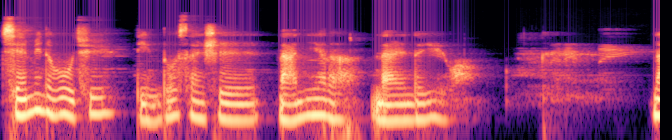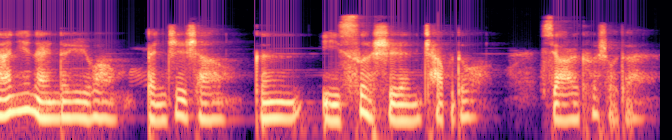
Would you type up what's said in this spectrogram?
前面的误区顶多算是拿捏了男人的欲望，拿捏男人的欲望本质上跟以色示人差不多，小儿科手段，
